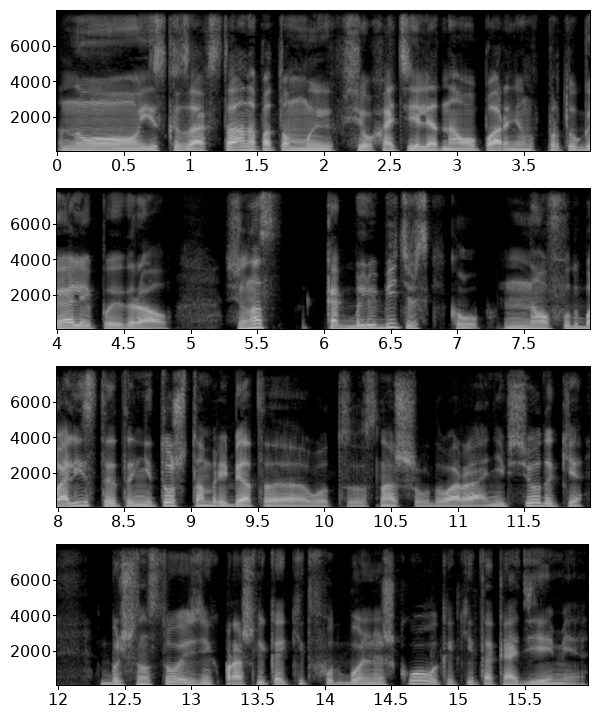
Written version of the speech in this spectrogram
Ну, из Казахстана, потом мы все хотели одного парня, он в Португалии поиграл. Все, у нас как бы любительский клуб, но футболисты это не то, что там ребята вот с нашего двора, они все-таки, большинство из них прошли какие-то футбольные школы, какие-то академии,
